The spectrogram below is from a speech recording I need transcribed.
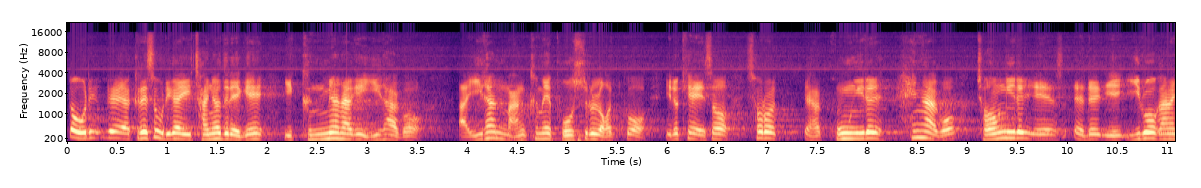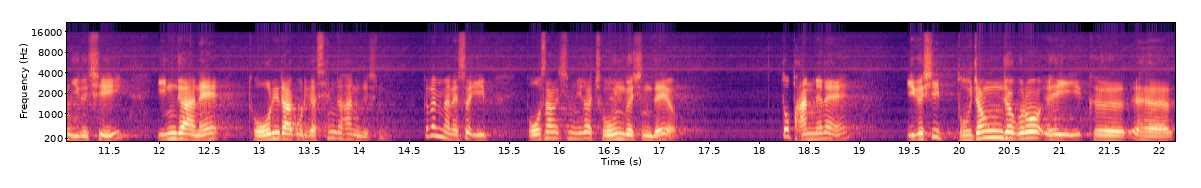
또 우리 그래서 우리가 이 자녀들에게 이 근면하게 일하고 아, 일한 만큼의 보수를 얻고 이렇게 해서 서로 공의를 행하고 정의를 이루어가는 이것이 인간의 도리라고 우리가 생각하는 것입니다. 그런 면에서 이 보상 심리가 좋은 것인데요. 또 반면에 이것이 부정적으로 그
